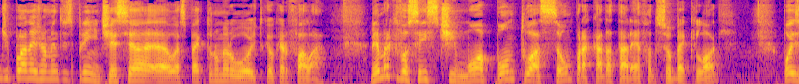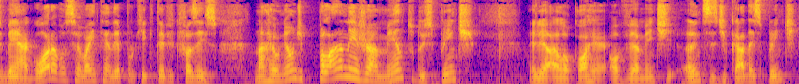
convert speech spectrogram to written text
de planejamento sprint, esse é, é o aspecto número 8 que eu quero falar. Lembra que você estimou a pontuação para cada tarefa do seu backlog? Pois bem, agora você vai entender por que, que teve que fazer isso. Na reunião de planejamento do sprint, ele, ela ocorre, obviamente, antes de cada sprint.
